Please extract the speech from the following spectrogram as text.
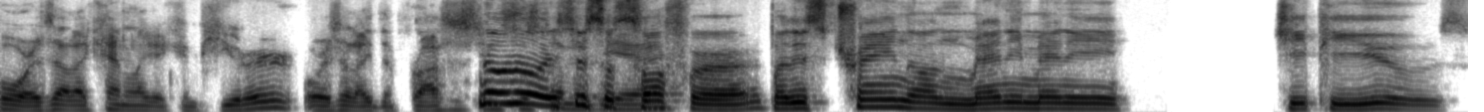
for? Is that like kind of like a computer, or is it like the processing? No, no, it's just a software, but it's trained on many, many GPUs,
